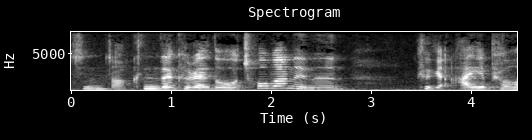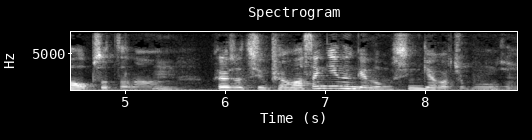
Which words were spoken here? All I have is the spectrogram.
진짜. 근데 그래도 초반에는 그게 아예 변화 없었잖아. 음, 그래서 지금 변화 생기는 게 너무 신기해가지고. 맞아요.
